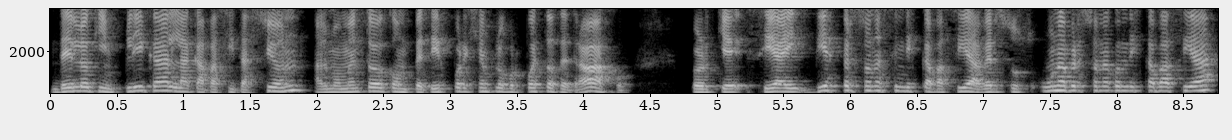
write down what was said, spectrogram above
de lo que implica la capacitación al momento de competir, por ejemplo, por puestos de trabajo. Porque si hay 10 personas sin discapacidad versus una persona con discapacidad,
